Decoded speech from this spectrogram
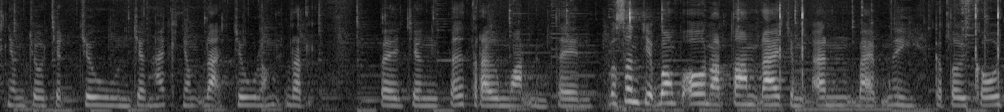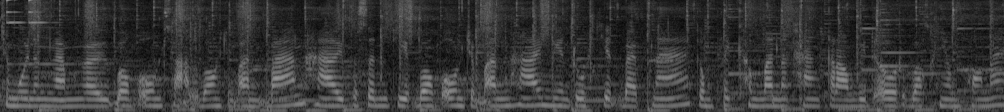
ខ្ញុំចូលចិត្តជូរអញ្ចឹងហើយខ្ញុំដាក់ជូរឡើងដិតពេលអញ្ចឹងទៅត្រូវមាត់មែនទែនបើសិនជាបងប្អូនអត់តាន់ដែរចំអិនបែបនេះកតុយគោជាមួយនឹងងាំងៅបងប្អូនសាកល្បងចំអិនបានហើយបើសិនជាបងប្អូនចំអិនហើយមានរសជាតិបែបណាកុំភ្លេច comment នៅខាងក្រោមវីដេអូរបស់ខ្ញុំផងណា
